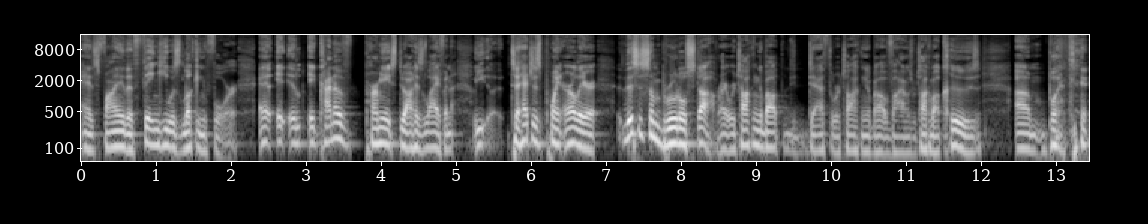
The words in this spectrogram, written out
and it's finally the thing he was looking for, and it it, it kind of permeates throughout his life. And to Hedge's point earlier, this is some brutal stuff, right? We're talking about death, we're talking about violence, we're talking about coups. Um, but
